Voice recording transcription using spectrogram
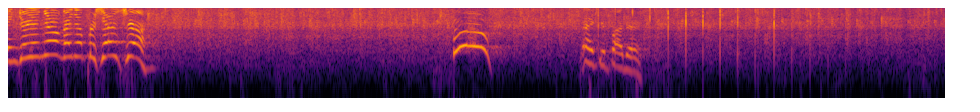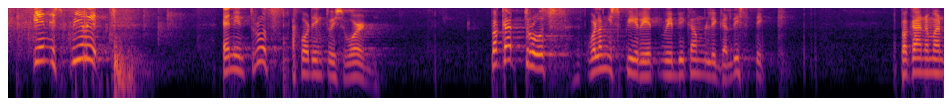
Enjoyin nyo ang kanyang presensya. Woo! Thank you, Father. In spirit and in truth, according to His Word. Pagkat truth, walang spirit, we become legalistic. Pagka naman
